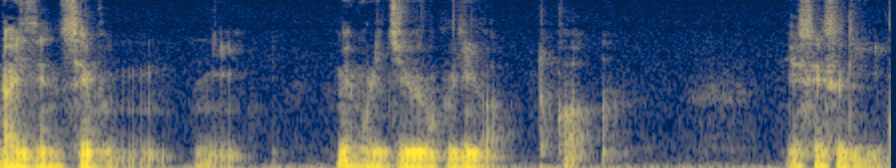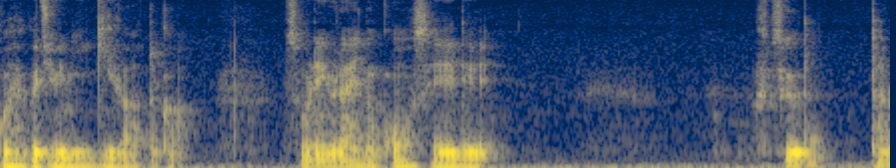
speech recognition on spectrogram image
ライゼン7にメモリ 16GB とか SSD512GB とかそれぐらいの構成で普通だったたら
